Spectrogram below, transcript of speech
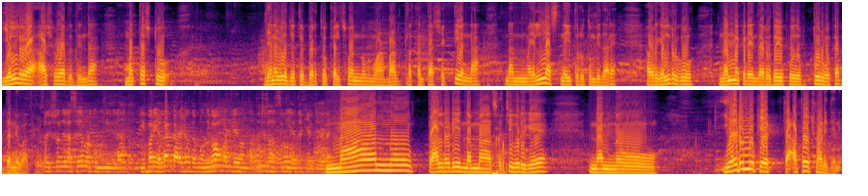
ಎಲ್ಲರ ಆಶೀರ್ವಾದದಿಂದ ಮತ್ತಷ್ಟು ಜನಗಳ ಜೊತೆ ಬೆರೆತು ಕೆಲಸವನ್ನು ಮಾಡತಕ್ಕಂಥ ಶಕ್ತಿಯನ್ನು ನನ್ನ ಎಲ್ಲ ಸ್ನೇಹಿತರು ತುಂಬಿದ್ದಾರೆ. ಅವ್ರಿಗೆಲ್ರಿಗೂ ನನ್ನ ಕಡೆಯಿಂದ ಹೃದಯ ಪೂರ್ವಕ ಧನ್ಯವಾದಗಳು. ಇಷ್ಟೊಂದೆಲ್ಲ ಸೇವೆ ಮಾಡ್ಕೊಂಡು ಬಂದಿದ್ದೀರಾ? ಈ ಬಾರಿ ಎಲ್ಲ ಕಾರ್ಯಕರ್ತರ ನಿಗಮ ಮಂಡಳಿ ಒಂದು ಅಧ್ಯಕ್ಷ ಸಿಗಲಿ ಅಂತ ಕೇಳ್ತಿದ್ದಾರೆ. ನಾನು ಆಲ್ರೆಡಿ ನಮ್ಮ ಸಚಿವರಿಗೆ ನಾನು ಎರಡನ್ನೂ ಕೇ ಅಪ್ರೋಚ್ ಮಾಡಿದ್ದೇನೆ.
